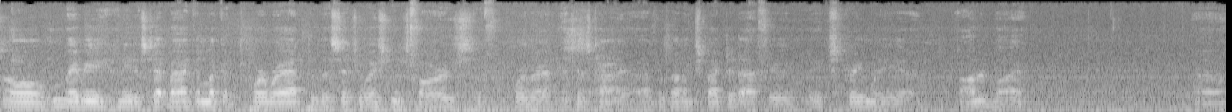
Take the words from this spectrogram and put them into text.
So maybe need to step back and look at where we're at to the situation as far as where they're at at this time. It was unexpected. I feel extremely uh, honored by it. Um,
